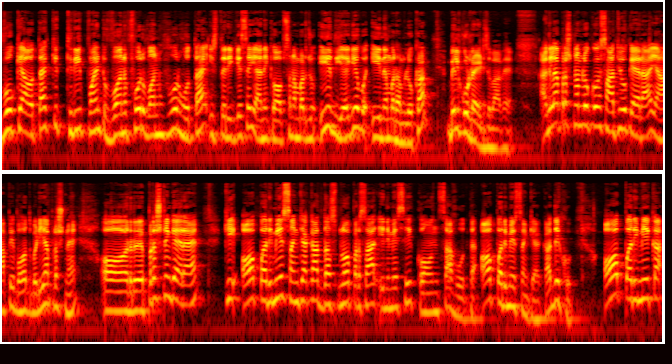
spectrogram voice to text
वो क्या होता है कि थ्री होता है। इस तरीके से यानी कि ऑप्शन नंबर जो ए दिया गया, वो ए नंबर हम लोग का बिल्कुल राइट जवाब है। अगला प्रश्न हम लोग का साथियों कह रहा है, यहाँ पे बहुत बढ़िया प्रश्न है और प्रश्न कह रहा है कि अपरिमेय संख्या का दशमलव प्रसार इनमें से कौन सा होता है? अपरिमेय संख्या का। देखो, अपरिमेय का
